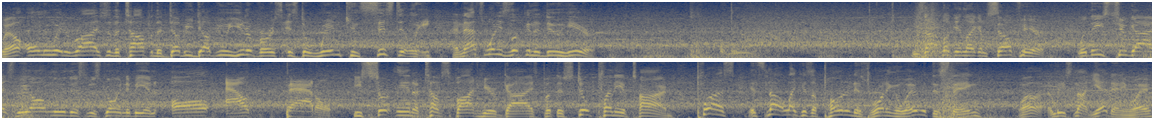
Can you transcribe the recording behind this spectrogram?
Well, only way to rise to the top of the WWE Universe is to win consistently, and that's what he's looking to do here. He's not looking like himself here. With these two guys, we all knew this was going to be an all-out battle. He's certainly in a tough spot here, guys, but there's still plenty of time. Plus, it's not like his opponent is running away with this thing. Well, at least not yet, anyway.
